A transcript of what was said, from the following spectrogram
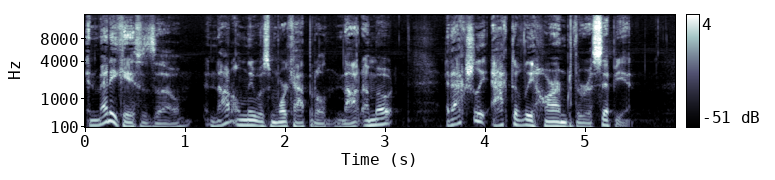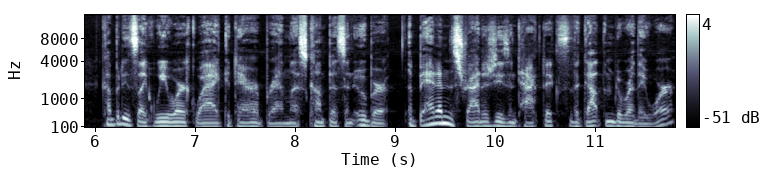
In many cases, though, not only was more capital not a moat, it actually actively harmed the recipient. Companies like WeWork, Wag, Katerra, Brandless, Compass, and Uber abandoned the strategies and tactics that got them to where they were,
